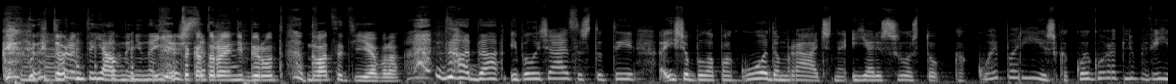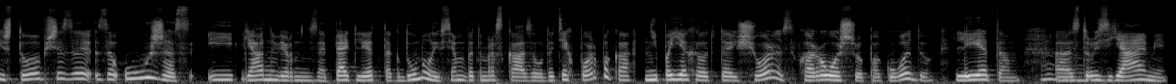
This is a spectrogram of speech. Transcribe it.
которым ты явно не наешься. Которые они берут 20 евро. Да, да. И получается, что ты... Еще была погода мрачная, и я решила, что какой Париж, какой город любви, что вообще вообще за, за ужас? И я, наверное, не знаю, пять лет так думала и всем об этом рассказывала. До тех пор, пока не поехала туда еще раз в хорошую погоду, летом, mm-hmm. э, с друзьями,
